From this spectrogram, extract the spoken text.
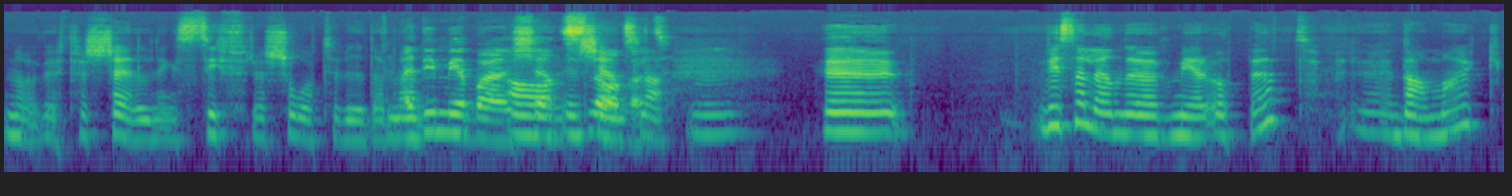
några försäljningssiffror så tillvida. Men, det är mer bara en ja, känsla. En känsla. Mm. eh, Vissa länder är mer öppet. Eh, Danmark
